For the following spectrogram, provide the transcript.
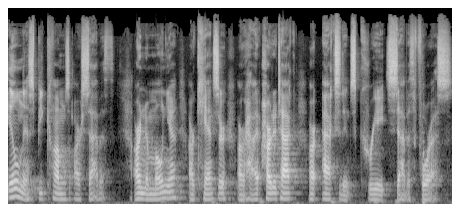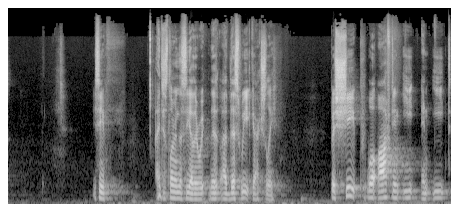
illness becomes our Sabbath. Our pneumonia, our cancer, our heart attack, our accidents create Sabbath for us. You see, I just learned this the other week, uh, this week actually. But sheep will often eat and eat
